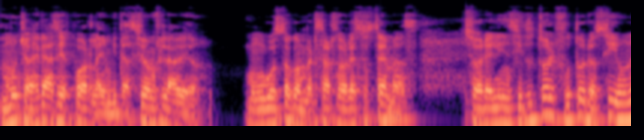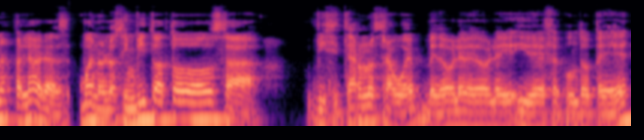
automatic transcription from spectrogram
muchas gracias por la invitación, Flavio. Un gusto conversar sobre estos temas. Sobre el Instituto del Futuro, sí, unas palabras. Bueno, los invito a todos a visitar nuestra web www.idf.pe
